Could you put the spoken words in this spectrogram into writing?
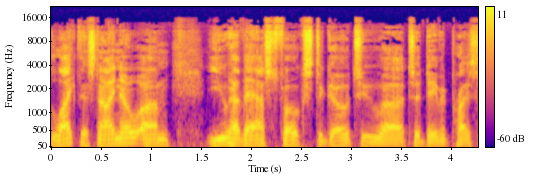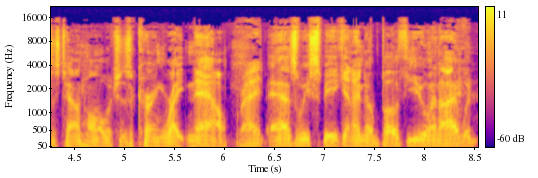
like this. Now I know um, you have asked folks to go to uh, to David Price's town hall, which is occurring right now, Right. as we speak, and I know both you and I would,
